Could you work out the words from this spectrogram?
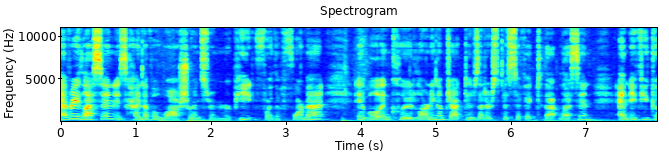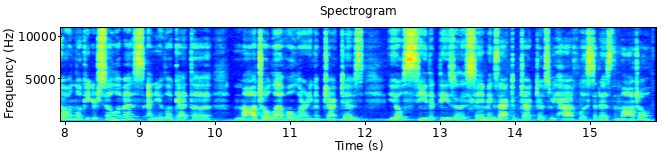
Every lesson is kind of a wash, rinse, and repeat for the format. It will include learning objectives that are specific to that lesson. And if you go and look at your syllabus and you look at the module level learning objectives, you'll see that these are the same exact objectives we have listed as the module.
